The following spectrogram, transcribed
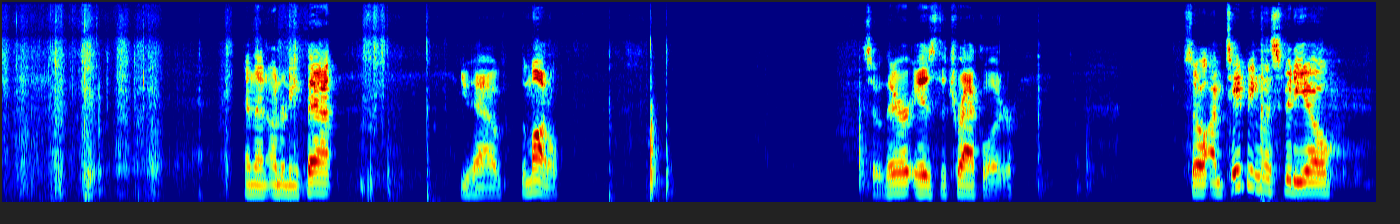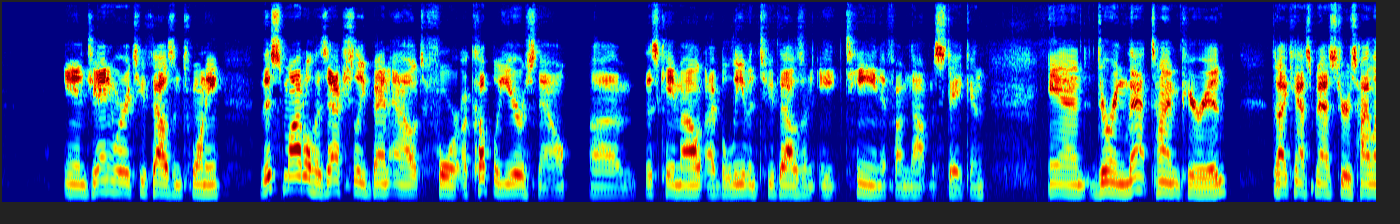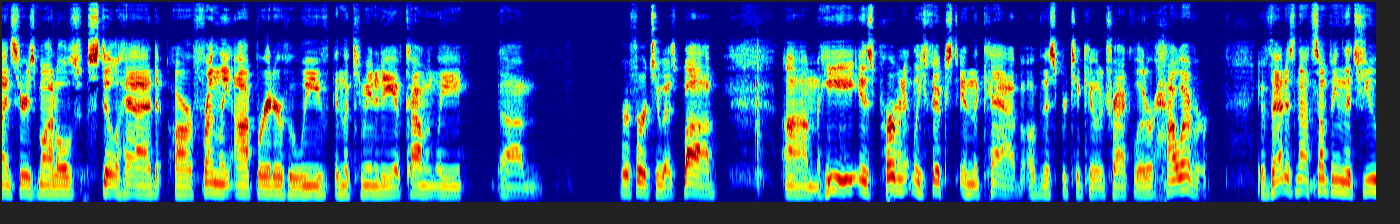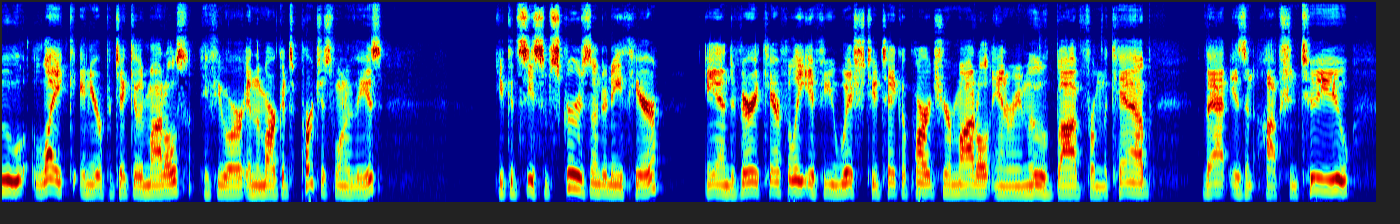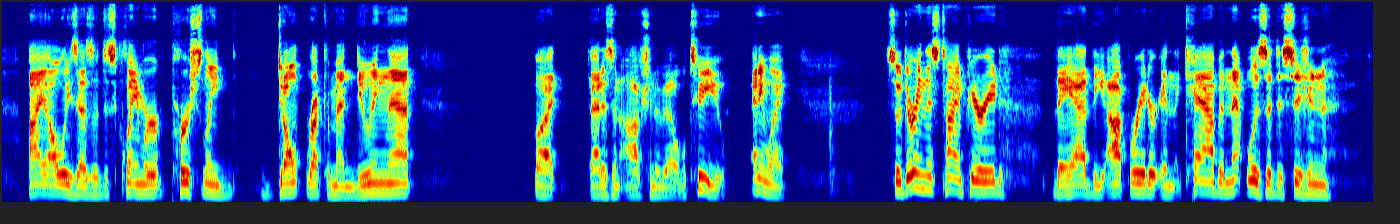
And then underneath that, you have the model. So there is the track loader. So I'm taping this video in January 2020. This model has actually been out for a couple years now. Um, this came out, I believe, in 2018, if I'm not mistaken. And during that time period, Diecast Masters Highline Series models still had our friendly operator who we've in the community have commonly um, referred to as Bob, um, he is permanently fixed in the cab of this particular track loader. However, if that is not something that you like in your particular models, if you are in the market to purchase one of these, you can see some screws underneath here. And very carefully, if you wish to take apart your model and remove Bob from the cab, that is an option to you. I always, as a disclaimer, personally don't recommend doing that, but that is an option available to you. Anyway, so during this time period, they had the operator in the cab, and that was a decision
